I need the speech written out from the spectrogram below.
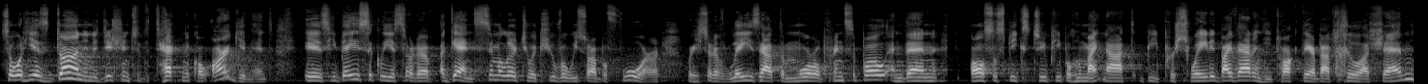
So, what he has done, in addition to the technical argument, is he basically is sort of, again, similar to a tshuva we saw before, where he sort of lays out the moral principle and then also speaks to people who might not be persuaded by that, and he talked there about Chillul Hashem.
